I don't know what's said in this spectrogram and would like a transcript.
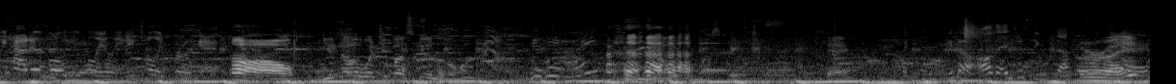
We, we had a little ukulele and he totally broke it. Oh. You know what you must do, little one. Is he right? You know what you must do. Okay. Look at all the interesting stuff over Right. there.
